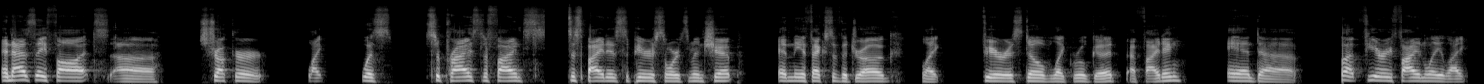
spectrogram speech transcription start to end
And as they fought, uh, Strucker like was surprised to find, despite his superior swordsmanship and the effects of the drug, like Fury is still like real good at fighting. And uh, but Fury finally like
